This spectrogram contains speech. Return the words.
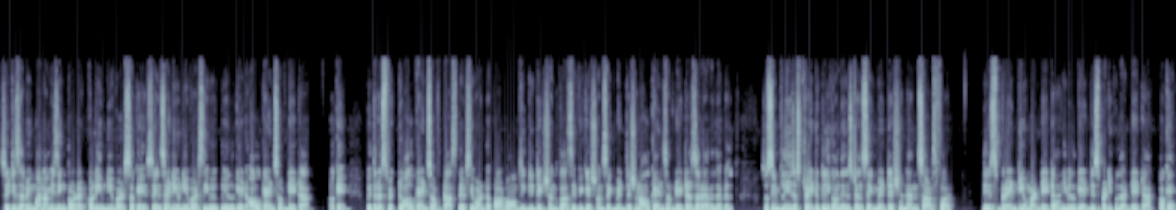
So it is having one amazing product called Universe. Okay, so inside Universe, you will get all kinds of data. Okay, with respect to all kinds of tasks. Let's say you want to perform object detection, classification, segmentation, all kinds of data are available. So simply just try to click on the instance segmentation and search for this brain tumor data you will get this particular data okay?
